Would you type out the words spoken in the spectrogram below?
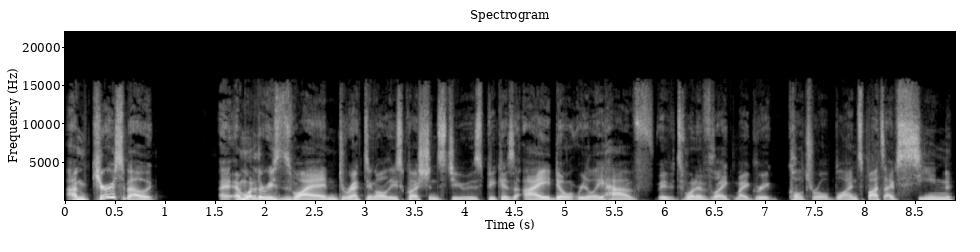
I'm curious about and one of the reasons why I'm directing all these questions to you is because I don't really have it's one of like my great cultural blind spots. I've seen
